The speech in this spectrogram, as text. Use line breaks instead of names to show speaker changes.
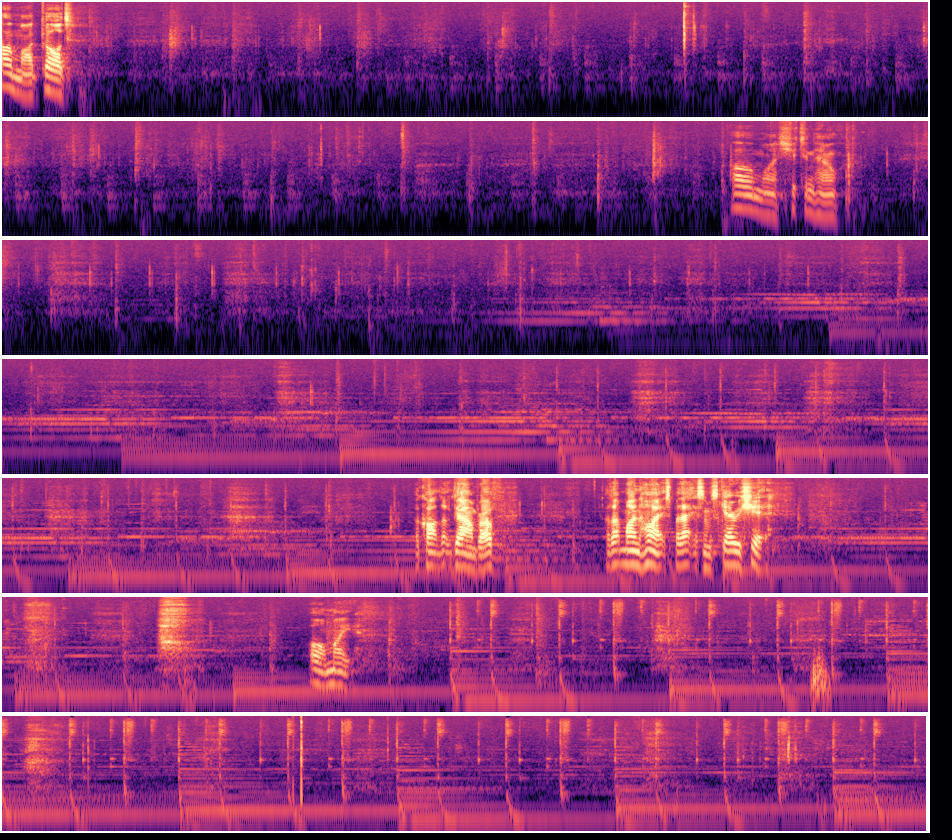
Oh my god. Oh my shitting hell. I can't look down, bruv. I don't mind heights, but that is some scary shit. Oh, mate.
